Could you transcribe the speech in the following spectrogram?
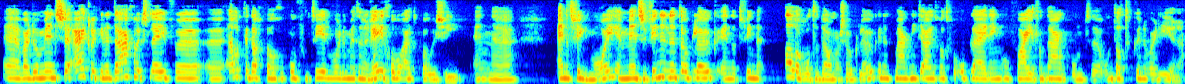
waardoor mensen eigenlijk in het dagelijks leven elke dag wel geconfronteerd worden met een regel uit poëzie. En, en dat vind ik mooi. En mensen vinden het ook leuk. En dat vinden alle Rotterdammers ook leuk. En het maakt niet uit wat voor opleiding of waar je vandaan komt om dat te kunnen waarderen.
